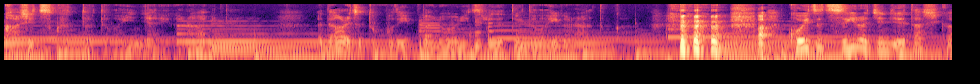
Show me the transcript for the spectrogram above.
貸し作っといた方がいいんじゃねえかなみたいな。だからちょっとここで一杯飲みに連れてっといた方がいいかなと。か あこいつ次の人事で確か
